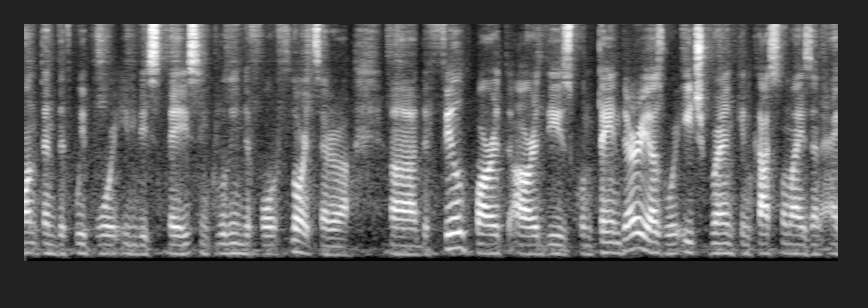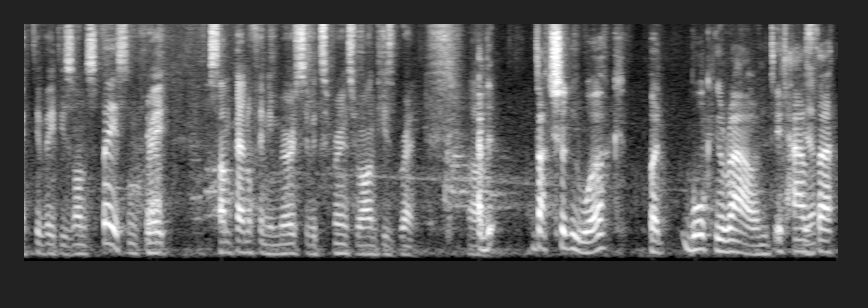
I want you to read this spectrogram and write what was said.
content that we pour in this space, including the fourth floor, etc. Uh, the field part are these contained areas where each brand can customize and activate his own space and create some kind of an immersive experience around his brand. Uh, And that shouldn't work, but walking around, it has Yeah. that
